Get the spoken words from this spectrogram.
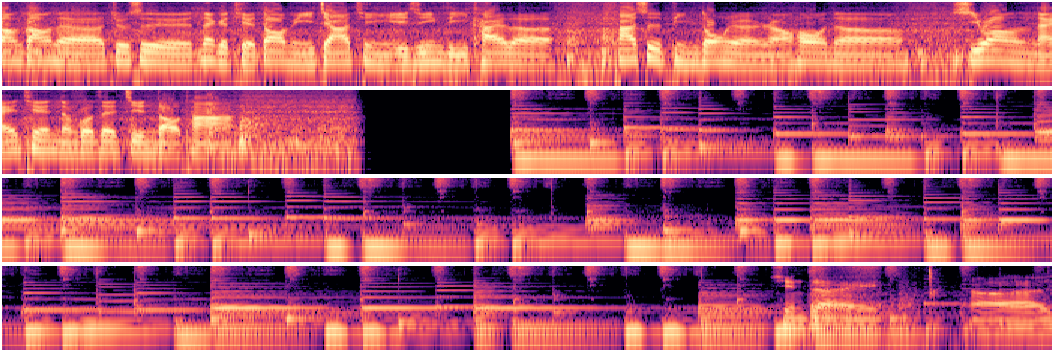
刚刚呢，就是那个铁道迷家庭已经离开了，他是屏东人，然后呢，希望哪一天能够再见到他。现在。呃，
